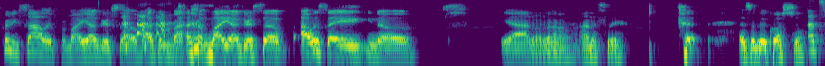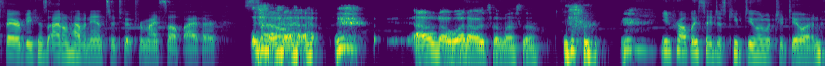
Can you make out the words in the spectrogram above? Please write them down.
pretty solid for my younger self. I think my my younger self, I would say, you know, yeah, I don't know, honestly. That's a good question. That's fair because I don't have an answer to it for myself either. So I don't know what I would tell myself. You'd probably say just keep doing what you're doing.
